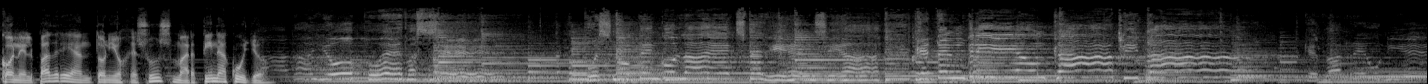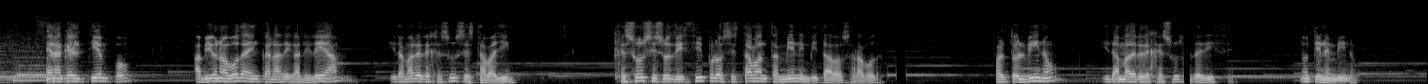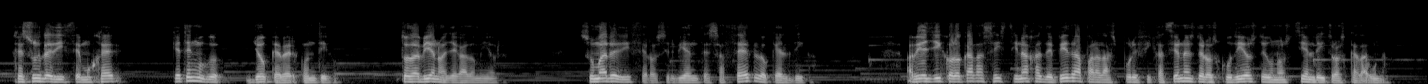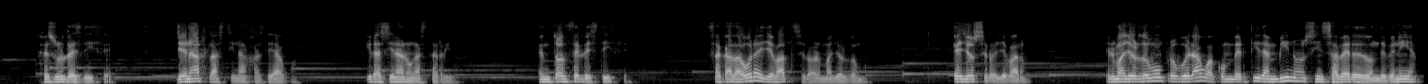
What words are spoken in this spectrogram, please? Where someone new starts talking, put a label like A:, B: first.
A: con el padre Antonio Jesús Martín Acuyo.
B: Yo puedo hacer, pues no tengo la experiencia que tendría un capitán que va reuniendo.
C: En aquel tiempo había una boda en Cana de Galilea y la madre de Jesús estaba allí. Jesús y sus discípulos estaban también invitados a la boda. Faltó el vino y la madre de Jesús le dice, no tienen vino. Jesús le dice, mujer, ¿qué tengo yo que ver contigo? Todavía no ha llegado mi hora. Su madre dice a los sirvientes, haced lo que él diga. Había allí colocadas seis tinajas de piedra para las purificaciones de los judíos de unos 100 litros cada una. Jesús les dice, llenad las tinajas de agua. Y las llenaron hasta arriba. Entonces les dice, sacad ahora y llevádselo al mayordomo. Ellos se lo llevaron. El mayordomo probó el agua convertida en vino sin saber de dónde venía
